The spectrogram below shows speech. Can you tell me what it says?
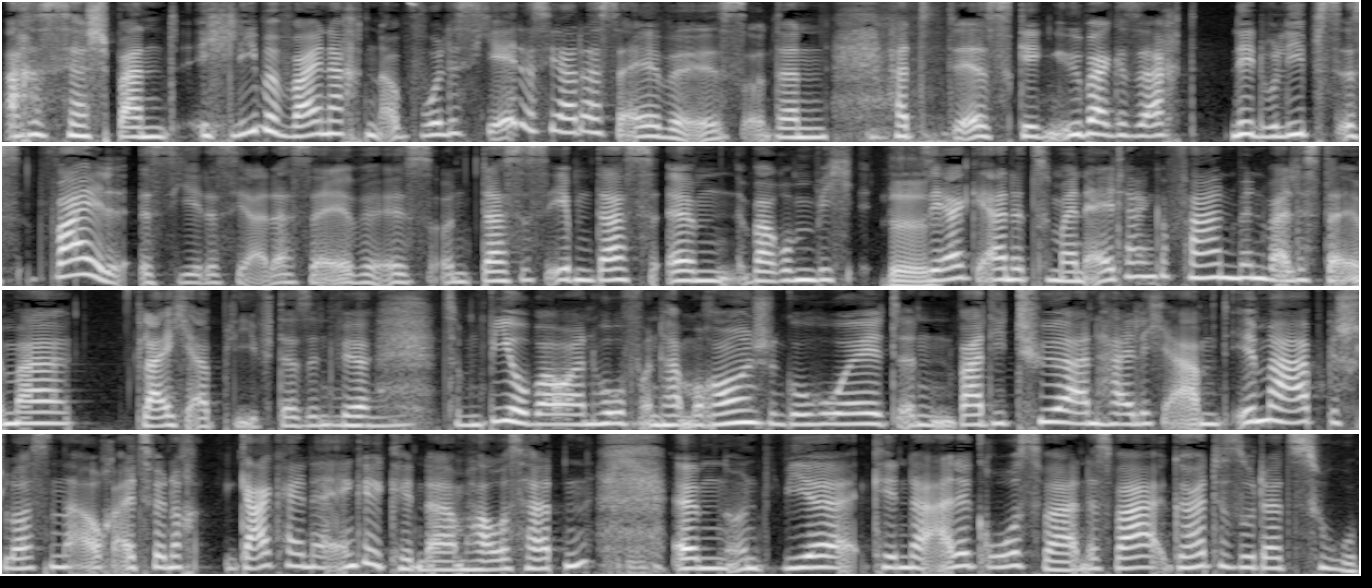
ach, es ist ja spannend, ich liebe Weihnachten, obwohl es jedes Jahr dasselbe ist. Und dann hat es gegenüber gesagt, Nee, du liebst es, weil es jedes Jahr dasselbe ist. Und das ist eben das, ähm, warum ich ja. sehr gerne zu meinen Eltern gefahren bin, weil es da immer gleich ablief. Da sind wir mhm. zum Biobauernhof und haben Orangen geholt. Dann war die Tür an Heiligabend immer abgeschlossen, auch als wir noch gar keine Enkelkinder im Haus hatten ähm, und wir Kinder alle groß waren. Das war, gehörte so dazu.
